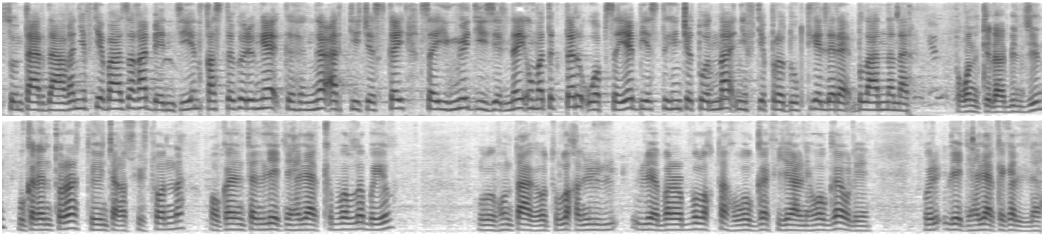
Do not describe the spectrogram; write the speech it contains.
Сонтардағы нефтебазаға бензин қасты көріңе кыхыңы артическай сайыңы дизельнай уматыктар уапсая бестігінші тонна нефтепродукт келлері бұланнанар. Тоғын келі бензин, бұл кәлен тұрар, түйін сүз тонна. Ол кәлентен летне хәләркі болды бұйыл. Ол хунтағы тулахан үле барар болақта, олға федеральный олға олен. Летне хәләркі кәлі.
